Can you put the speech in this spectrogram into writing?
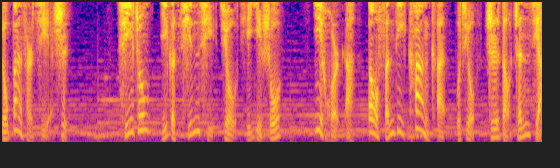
有办法解释。其中一个亲戚就提议说：“一会儿啊，到坟地看看，不就知道真假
